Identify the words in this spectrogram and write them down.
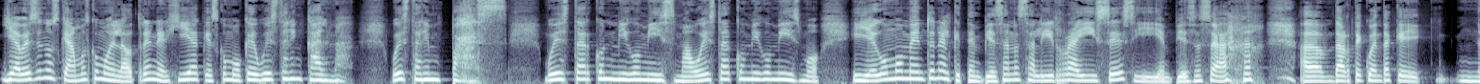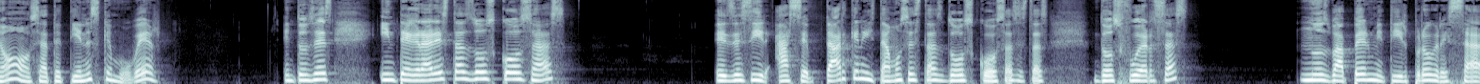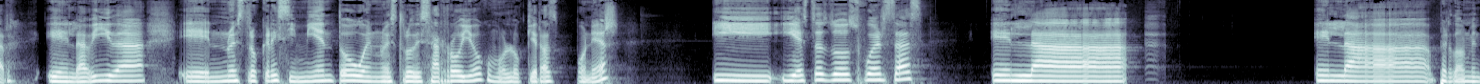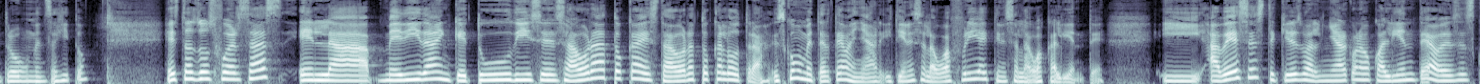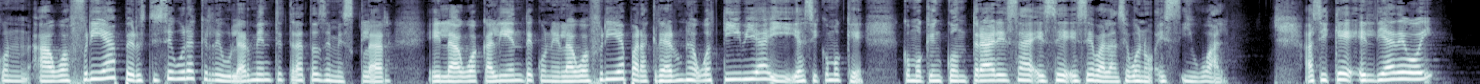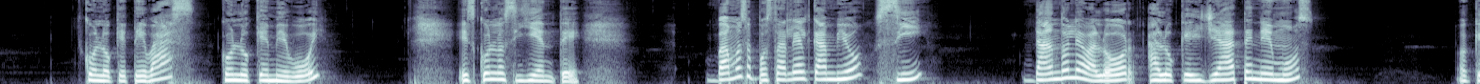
Y a veces nos quedamos como en la otra energía que es como que voy a estar en calma, voy a estar en paz, voy a estar conmigo misma, voy a estar conmigo mismo. Y llega un momento en el que te empiezan a salir raíces y empiezas a, darte cuenta que no, o sea, te tienes que mover. Entonces, integrar estas dos cosas, es decir, aceptar que necesitamos estas dos cosas, estas dos fuerzas, nos va a permitir progresar en la vida, en nuestro crecimiento o en nuestro desarrollo, como lo quieras poner. Y, estas dos fuerzas en la, en la, perdón, me entró un mensajito. Estas dos fuerzas en la medida en que tú dices, ahora toca esta, ahora toca la otra. Es como meterte a bañar y tienes el agua fría y tienes el agua caliente. Y a veces te quieres bañar con agua caliente, a veces con agua fría, pero estoy segura que regularmente tratas de mezclar el agua caliente con el agua fría para crear un agua tibia y así como que, como que encontrar esa, ese, ese balance. Bueno, es igual. Así que el día de hoy, con lo que te vas, con lo que me voy, es con lo siguiente. ¿Vamos a apostarle al cambio? Sí, dándole valor a lo que ya tenemos, ¿ok?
